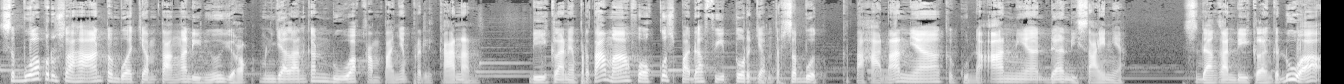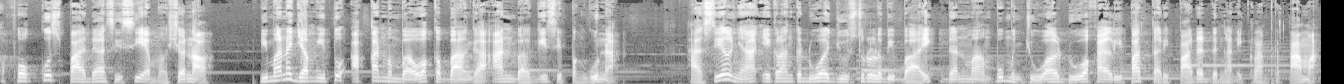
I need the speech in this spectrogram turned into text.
Sebuah perusahaan pembuat jam tangan di New York menjalankan dua kampanye perikanan. Di iklan yang pertama fokus pada fitur jam tersebut, ketahanannya, kegunaannya, dan desainnya. Sedangkan di iklan kedua, fokus pada sisi emosional, di mana jam itu akan membawa kebanggaan bagi si pengguna. Hasilnya, iklan kedua justru lebih baik dan mampu menjual dua kali lipat daripada dengan iklan pertama.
